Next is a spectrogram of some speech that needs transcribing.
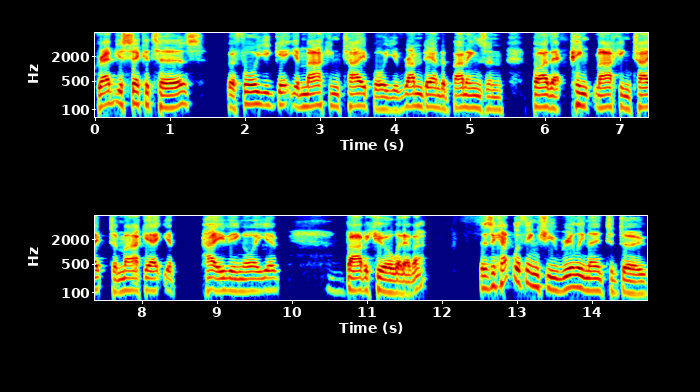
grab your secateurs, before you get your marking tape or you run down to Bunnings and buy that pink marking tape to mark out your paving or your mm. barbecue or whatever. There's a couple of things you really need to do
